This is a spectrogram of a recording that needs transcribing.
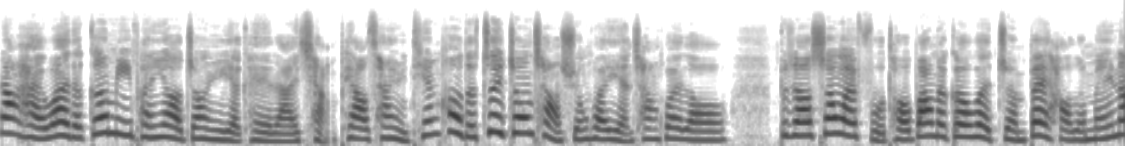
让海外的歌迷朋友终于也可以来抢票参与天后的最终场巡回演唱会喽！不知道身为斧头帮的各位准备好了没呢？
